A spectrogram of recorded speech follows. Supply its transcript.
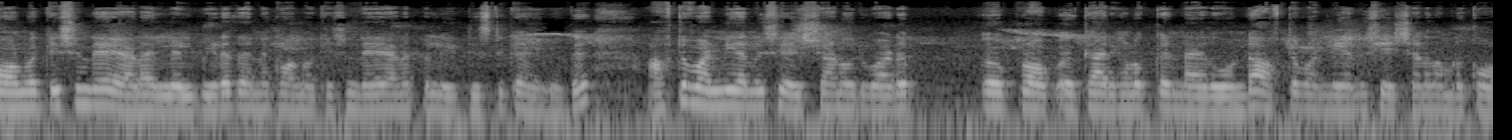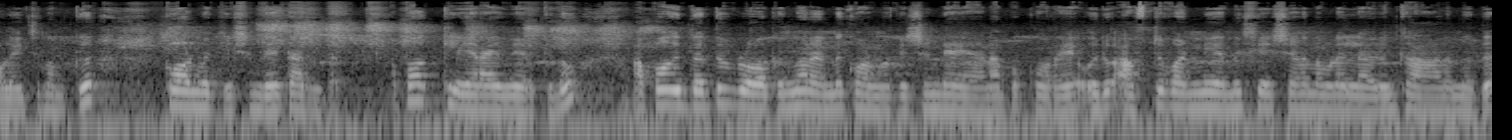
കോൺവൊക്കേഷൻ ഡേ ആണ് എൽ എൽ ബിയുടെ തന്നെ കോൺവൊക്കേഷൻ ഡേ ആണ് ഇപ്പോൾ ലേറ്റസ്റ്റ് കഴിഞ്ഞത്. ആഫ്റ്റർ വൺ ഇയറിന് ശേഷമാണ് ഒരുപാട് പ്രോ കാര്യങ്ങളൊക്കെ ഉണ്ടായതുകൊണ്ട് ആഫ്റ്റർ വൺ ഇയറിന് ശേഷമാണ് നമ്മുടെ കോളേജ് നമുക്ക് കോൺവെക്കേഷൻ ഡേ തന്നത്. അപ്പോൾ ക്ലിയർ ആയി വിചാരിക്കുന്നു. അപ്പോൾ ഇന്നത്തെ വ്ളോഗ് എന്ന് പറയുന്നത് കോൺവെക്കേഷൻ ഡേ ആണ്. അപ്പോൾ കുറേ ഒരു ആഫ്റ്റർ വൺ ഇയറിന് ശേഷമാണ് നമ്മളെല്ലാവരും കാണുന്നത്.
